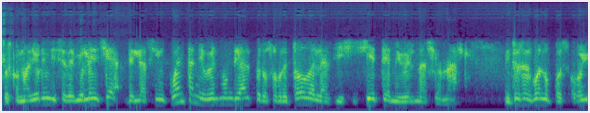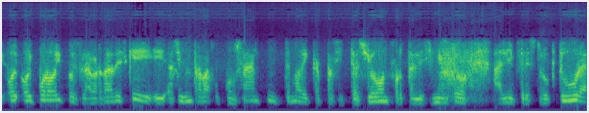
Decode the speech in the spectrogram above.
pues con mayor índice de violencia, de las 50 a nivel mundial, pero sobre todo de las 17 a nivel nacional. Entonces, bueno, pues hoy, hoy, hoy por hoy, pues la verdad es que eh, ha sido un trabajo constante, un tema de capacitación, fortalecimiento a la infraestructura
